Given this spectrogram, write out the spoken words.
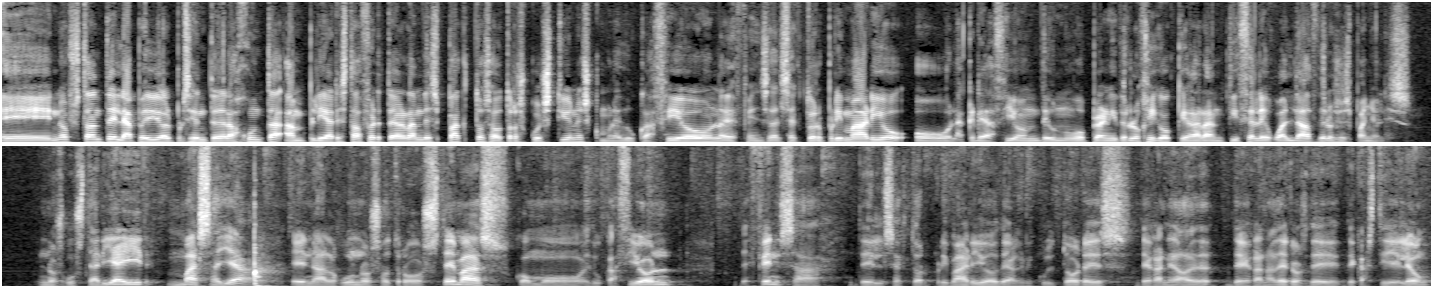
eh, no obstante, le ha pedido al presidente de la Junta ampliar esta oferta de grandes pactos a otras cuestiones como la educación, la defensa del sector primario o la creación de un nuevo plan hidrológico que garantice la igualdad de los españoles. Nos gustaría ir más allá en algunos otros temas como educación, defensa del sector primario, de agricultores, de ganaderos de, Castilla y León,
